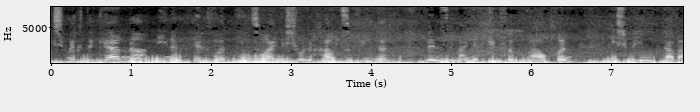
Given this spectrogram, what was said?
Ich möchte gerne Ihnen helfen, so eine schöne Haut zu finden. Wenn Sie meine Hilfe brauchen, ich bin dabei.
